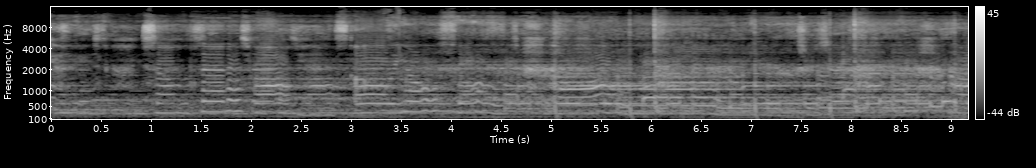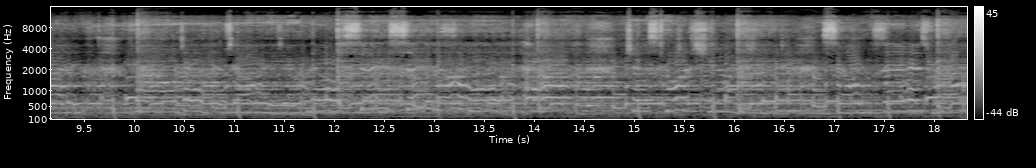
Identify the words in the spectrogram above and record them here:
Case. Something is wrong, it's all your fault. How are you? I've found I have just what you need. Something is wrong,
